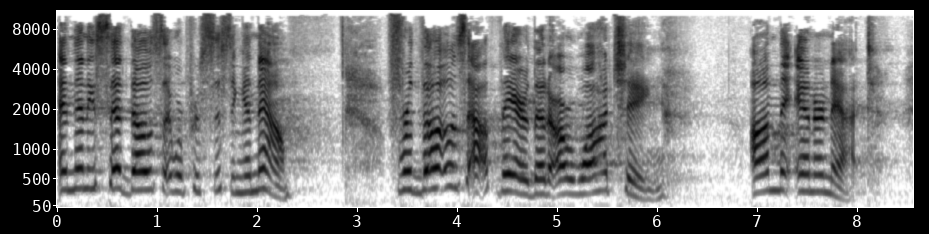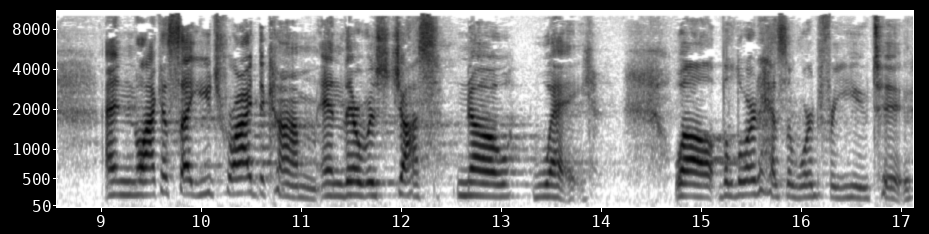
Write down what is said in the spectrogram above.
And then he said, those that were persisting. And now, for those out there that are watching on the internet, and like I say, you tried to come and there was just no way. Well, the Lord has a word for you too.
